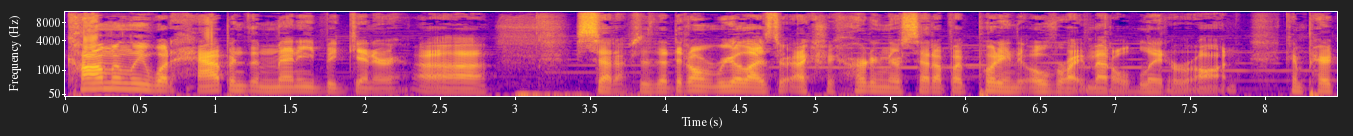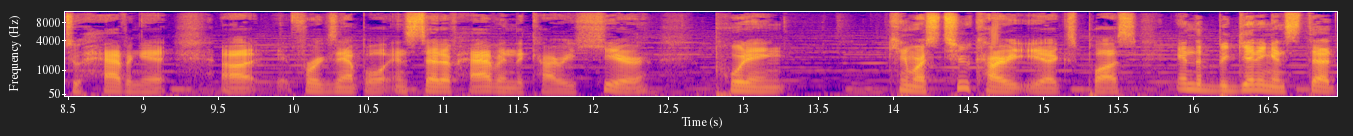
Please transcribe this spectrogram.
commonly what happens in many beginner uh, setups is that they don't realize they're actually hurting their setup by putting the overwrite medal later on compared to having it uh, for example instead of having the Kairi here putting Kingdom Hearts 2 Kairi EX Plus in the beginning instead,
